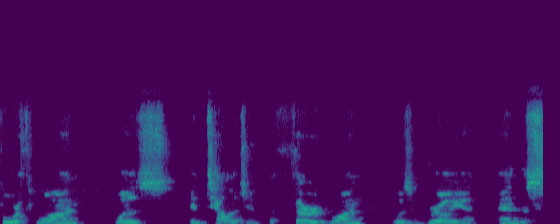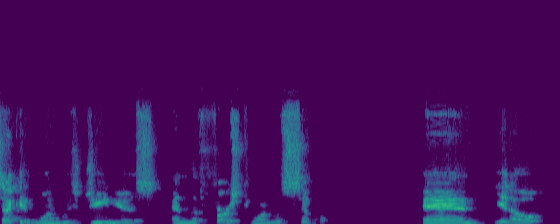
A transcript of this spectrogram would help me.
fourth one was intelligent. The third one was brilliant. And the second one was genius. And the first one was simple. And, you know,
